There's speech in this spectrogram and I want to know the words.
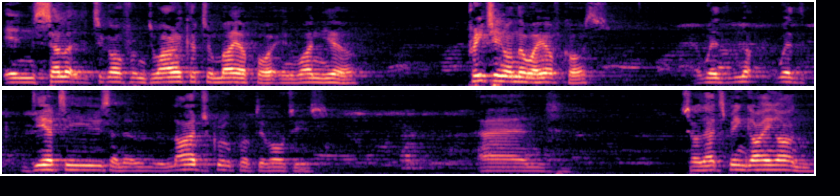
in to go from Dwaraka to Mayapur in one year, preaching on the way, of course, with with deities and a large group of devotees, and so that's been going on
